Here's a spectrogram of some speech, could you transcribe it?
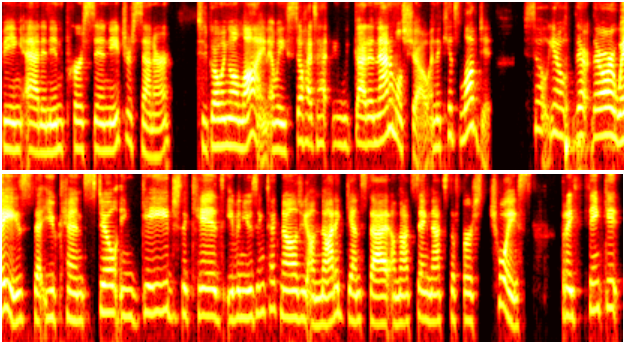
being at an in person nature center to going online. And we still had to, ha- we got an animal show and the kids loved it. So, you know, there there are ways that you can still engage the kids even using technology. I'm not against that. I'm not saying that's the first choice, but I think it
